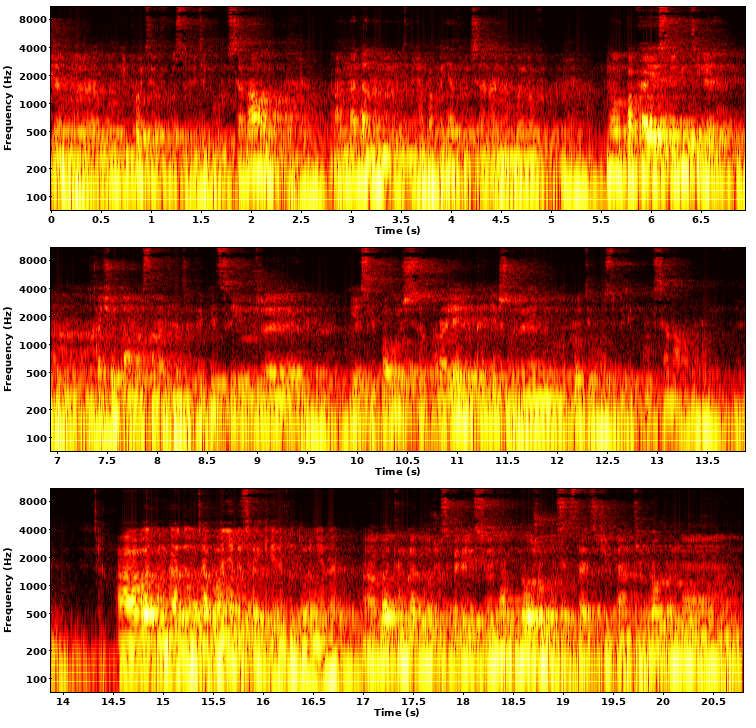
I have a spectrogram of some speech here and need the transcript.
я бы был не против выступить профессионалом. А на данный момент у меня пока нет профессиональных боев. Но пока есть любители, а, хочу там основательно закрепиться и уже, если получится, параллельно, конечно же, я не буду против выступить профессионалом. А в этом году у тебя планируются какие-либо турниры? А В этом году уже, скорее всего, нет. Должен был состояться чемпионат Европы, но,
